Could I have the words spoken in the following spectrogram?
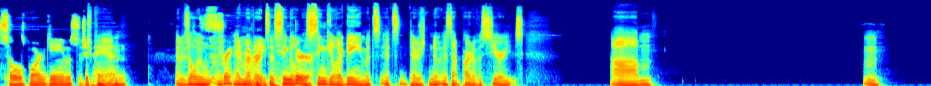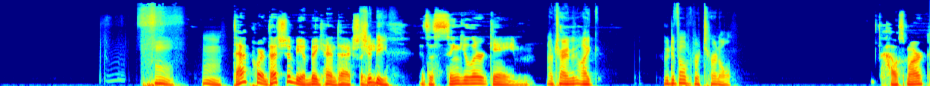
Soulsborne games, Japan. Japan. and it's only Frick and remember it's a single singular game. It's it's there's no it's not part of a series. Um. Hmm. Hmm. Hmm. That part that should be a big hint. Actually, Should be. It's a singular game. I'm trying to like, who developed Returnal? Housemarque,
